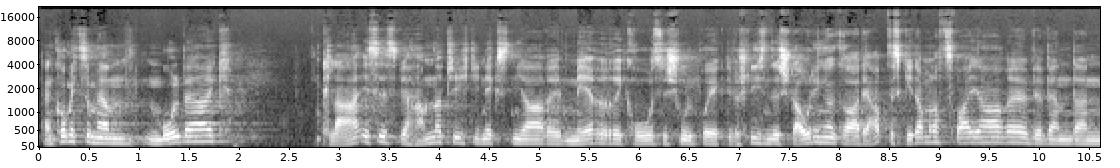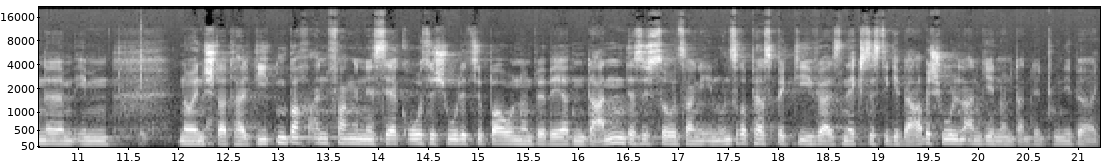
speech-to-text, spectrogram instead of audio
Dann komme ich zum Herrn Mohlberg. Klar ist es, wir haben natürlich die nächsten Jahre mehrere große Schulprojekte. Wir schließen das Staudinger gerade ab, das geht aber noch zwei Jahre. Wir werden dann ähm, im neuen Stadtteil Dietenbach anfangen, eine sehr große Schule zu bauen und wir werden dann, das ist sozusagen in unserer Perspektive, als nächstes die Gewerbeschulen angehen und dann den Tuniberg.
